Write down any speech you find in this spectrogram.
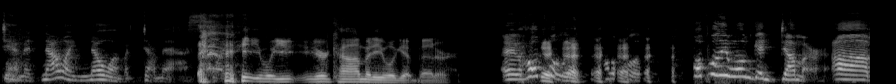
damn it! Now I know I'm a dumbass. Like, you, your comedy will get better. And hopefully, hopefully, hopefully, it won't get dumber. Uh,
